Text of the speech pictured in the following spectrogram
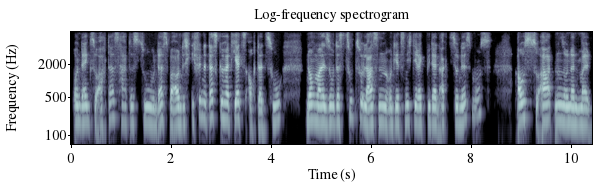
und denk so, ach, das hattest du und das war. Und ich, ich finde, das gehört jetzt auch dazu, nochmal so das zuzulassen und jetzt nicht direkt wieder in Aktionismus, auszuarten, sondern mal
